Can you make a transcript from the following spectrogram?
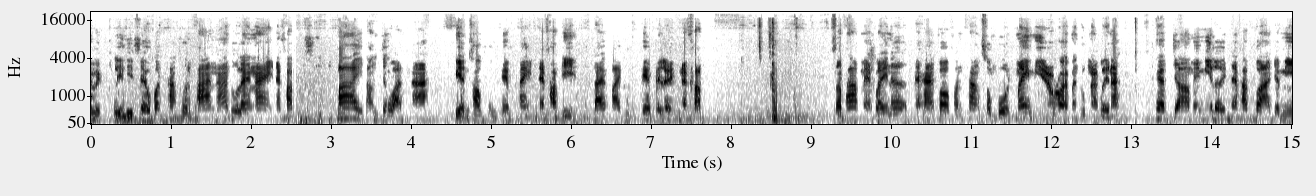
เวกคลีนดีเซลค่อนข้างทนทานนะ ดูแลง่ายนะครับ ป้ายต่างจังหวัดนะ เปลี่ยนเข้ากรุงเทพให้นะครับพี่ได้ป้ายกรุงเทพไปเลยนะครับ สภาพแม็กไลเนอร์นะฮะก็ค่อนข้างสมบูรณ์ไม่มีร่องรอยบรรทุกหนักเลยนะแทบจะไม่มีเลยนะครับ ก็อาจจะมี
